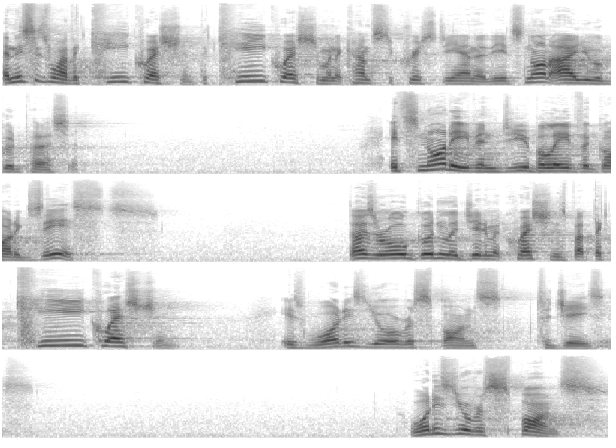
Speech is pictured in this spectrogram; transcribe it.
And this is why the key question, the key question when it comes to Christianity, it's not are you a good person? It's not even, do you believe that God exists? Those are all good and legitimate questions, but the key question is what is your response to Jesus? What is your response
